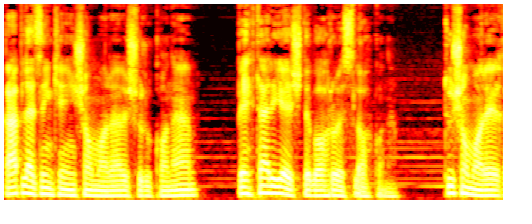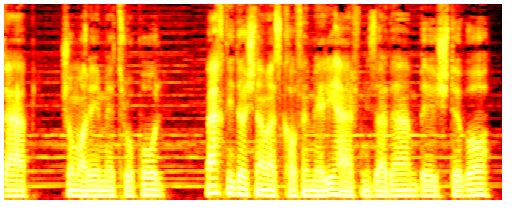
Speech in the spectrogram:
قبل از اینکه این شماره رو شروع کنم بهتر یه اشتباه رو اصلاح کنم. تو شماره قبل شماره متروپول وقتی داشتم از کافه مری حرف می زدم به اشتباه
